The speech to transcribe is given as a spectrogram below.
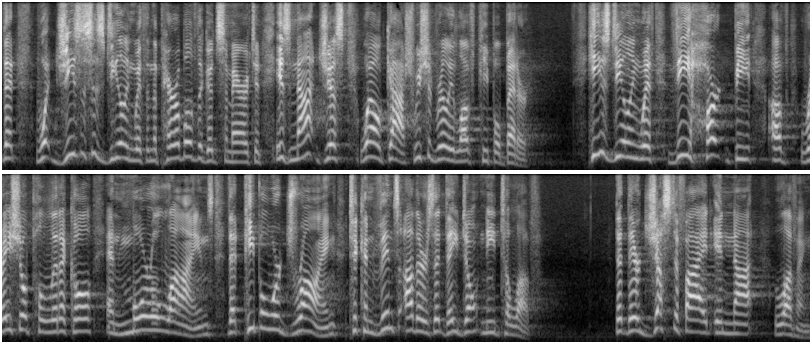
That what Jesus is dealing with in the parable of the Good Samaritan is not just, well, gosh, we should really love people better. He's dealing with the heartbeat of racial, political, and moral lines that people were drawing to convince others that they don't need to love, that they're justified in not loving.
